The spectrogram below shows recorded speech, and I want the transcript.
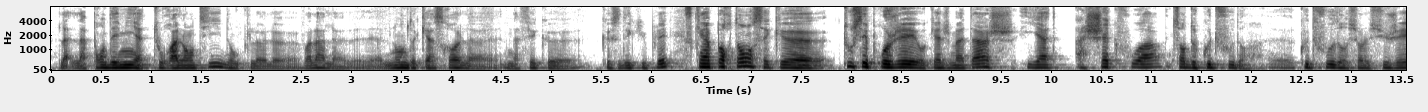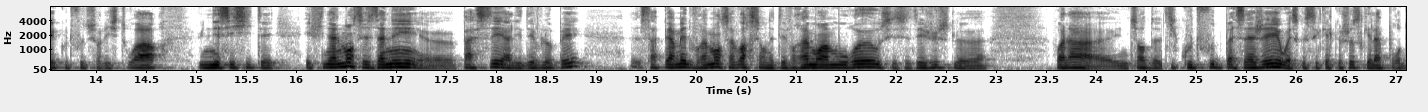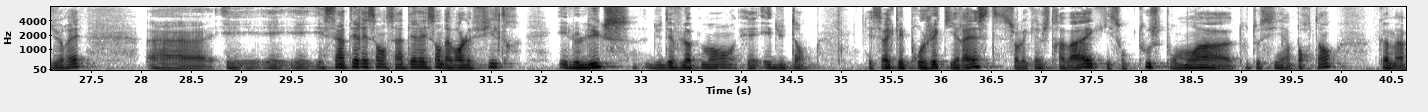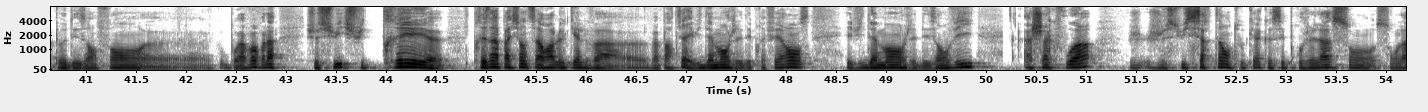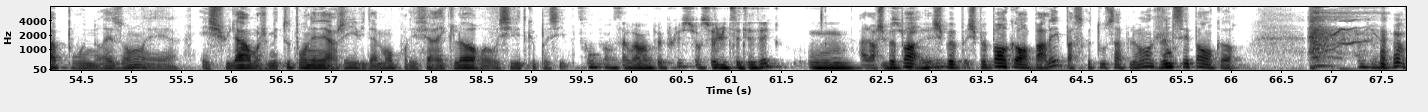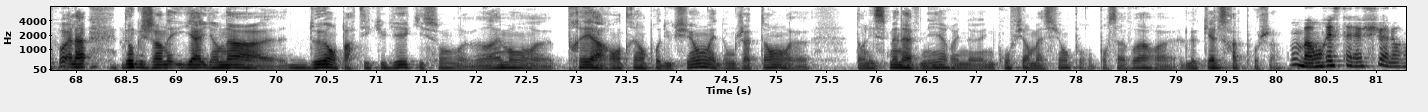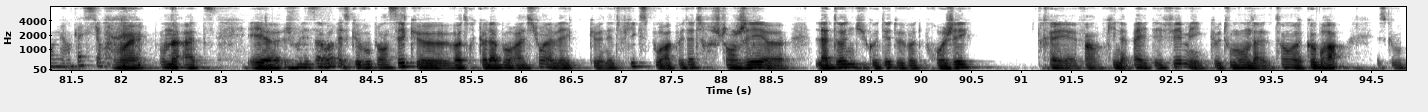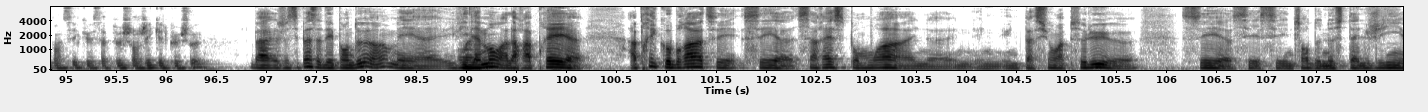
la, pandémie a tout ralenti, donc le, voilà, le, nombre de casseroles n'a fait que, se décupler. Ce qui est important, c'est que tous ces projets auxquels je m'attache, il y a à chaque fois une sorte de coup de foudre. Coup de foudre sur le sujet, coup de foudre sur l'histoire, une nécessité. Et finalement, ces années passées à les développer, ça permet de vraiment savoir si on était vraiment amoureux ou si c'était juste le, voilà, une sorte de petit coup de foudre passager ou est-ce que c'est quelque chose qui est là pour durer. Euh, et c'est intéressant, c'est intéressant d'avoir le filtre et le luxe du développement et, et du temps. Et c'est vrai que les projets qui restent, sur lesquels je travaille, qui sont tous pour moi euh, tout aussi importants, comme un peu des enfants euh, qu'on pourrait avoir, voilà, je suis, je suis très, euh, très impatient de savoir lequel va, euh, va partir. Évidemment, j'ai des préférences, évidemment, j'ai des envies. À chaque fois, je, je suis certain en tout cas que ces projets-là sont, sont là pour une raison et, et je suis là, moi je mets toute mon énergie évidemment pour les faire éclore aussi vite que possible. Est-ce qu'on peut en savoir un peu plus sur celui de cet été ou Alors je le peux pas, je peux, je peux pas encore en parler parce que tout simplement je ne sais pas encore. voilà, donc j'en ai- il y, en a euh, deux en particulier qui sont euh, vraiment euh, prêts à rentrer en production et donc j'attends dans les semaines à venir une, une confirmation pour, pour savoir lequel sera le prochain. Bon, bah, on reste à l'affût, alors on est impatient. Ouais, on a hâte. Et euh, je voulais savoir, est-ce que vous pensez que votre collaboration avec Netflix pourra peut-être changer euh, la donne du côté de votre projet très, enfin, qui n'a pas été fait, mais que tout le monde attend, euh, Cobra? Est-ce que vous pensez que ça peut changer quelque chose? Bah, je sais pas, ça dépend d'eux, hein, mais euh, évidemment. Alors après, euh, après Cobra, c'est, c'est, euh, ça reste pour moi une, une, une passion absolue. c'est, c'est, c'est une sorte de nostalgie.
